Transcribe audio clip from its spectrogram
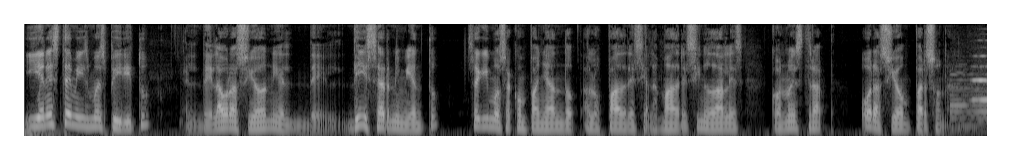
Y en este mismo espíritu, el de la oración y el del discernimiento, seguimos acompañando a los padres y a las madres sinodales con nuestra oración personal.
